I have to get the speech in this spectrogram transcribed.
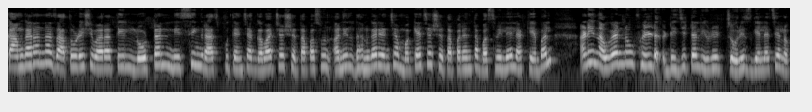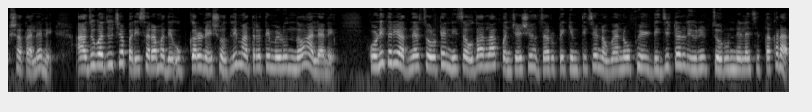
कामगारांना जातोडे शिवारातील लोटन निसिंग राजपूत यांच्या गव्हाच्या शेतापासून अनिल धनगर यांच्या मक्याच्या शेतापर्यंत बसविलेल्या केबल आणि नव्याण्णव फील्ड डिजिटल युनिट चोरीस गेल्याचे लक्षात आल्याने आजूबाजूच्या परिसरामध्ये उपकरणे शोधली मात्र ते मिळून न आल्याने. कोणीतरी अज्ञात चोरट्यांनी चौदा लाख पंच्याऐंशी हजार रुपये किमतीचे नव्याण्णव फील्ड डिजिटल युनिट चोरून नेल्याची तक्रार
